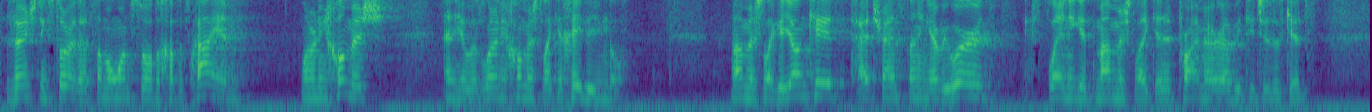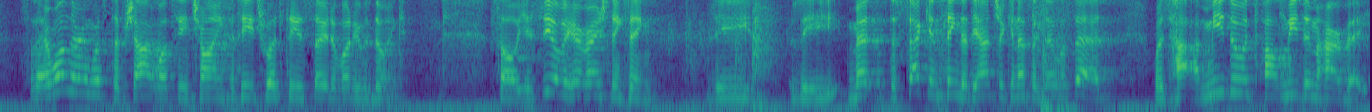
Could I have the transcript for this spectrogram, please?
There's a very interesting story that someone once saw the Chafetz Chaim learning Chumash, and he was learning Chumash like a Cheder Ingel. Mamish like a young kid, translating every word, explaining it, Mamish like a primary rabbi teaches his kids. So they're wondering what's the pshat, what's he trying to teach, what's the aside of what he was doing. So you see over here a very interesting thing. The the the second thing that the Anshe Knesset Dela said was Ha'amidu Talmidim Harbe.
